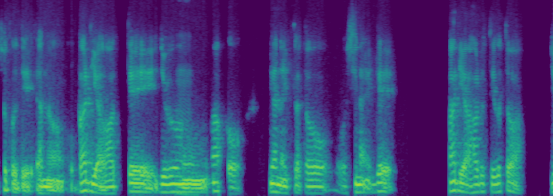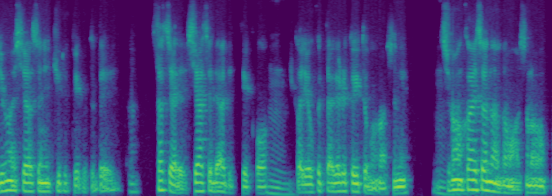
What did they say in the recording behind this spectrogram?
そこであのバリアを張って、自分がこう嫌な生き方をしないで、バリアを張るということは、自分は幸せに生きるということで、幸あれ、幸せであるってこう、うん光を送ってあげるといいと思いますね。うん一番大切なのは、その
